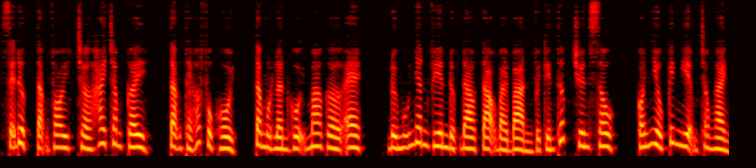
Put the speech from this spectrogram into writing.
sẽ được tặng voi chờ 200 cây, tặng thẻ hấp phục hồi, tặng một lần gội MAGE, đội ngũ nhân viên được đào tạo bài bản với kiến thức chuyên sâu, có nhiều kinh nghiệm trong ngành,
